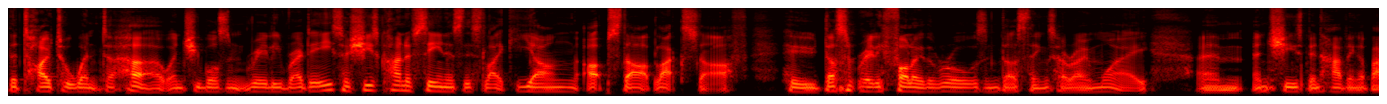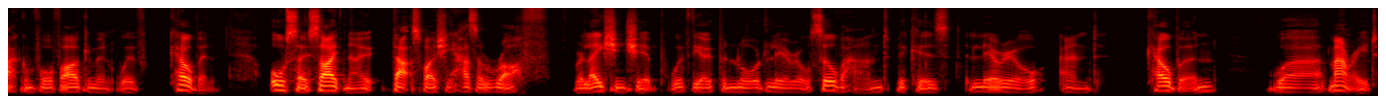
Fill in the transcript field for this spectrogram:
the title went to her when she wasn't really ready. So she's kind of seen as this like young upstart Blackstaff who doesn't really follow the rules and does things her own way. Um, and she's been having a back and forth argument with Khelben. Also, side note, that's why she has a rough relationship with the Open Lord Laeral Silverhand because Laeral and Khelben were married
